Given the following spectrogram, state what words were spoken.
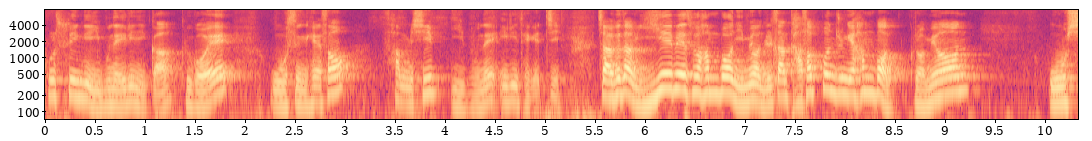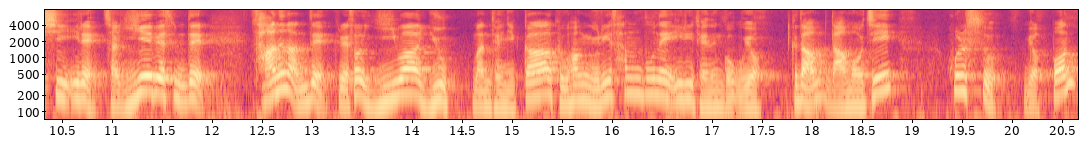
홀수인 게 2분의 1이니까 그거에 5승해서 32분의 1이 되겠지. 자, 그 다음 2의 배수 한 번이면 일단 다섯 번 중에 한 번. 그러면 5시 1에. 자, 2의 배수인데 4는 안 돼. 그래서 2와 6만 되니까 그 확률이 3분의 1이 되는 거고요. 그 다음 나머지 홀수 몇 번?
